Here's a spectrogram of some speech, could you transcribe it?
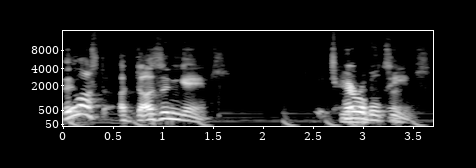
They lost a dozen games. Terrible yeah, teams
